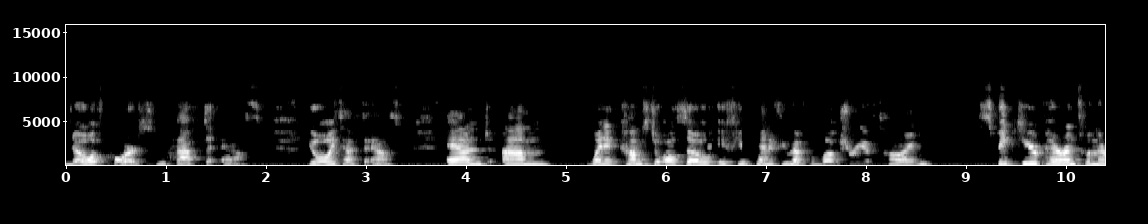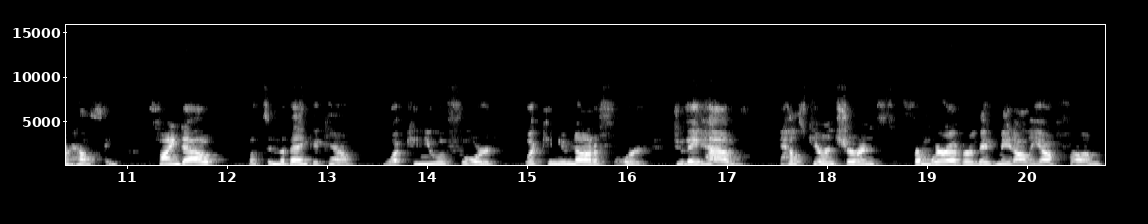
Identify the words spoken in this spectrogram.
No, of course. You have to ask. You always have to ask. And um, when it comes to also, if you can, if you have the luxury of time, speak to your parents when they're healthy. Find out what's in the bank account. What can you afford? What can you not afford? Do they have healthcare insurance from wherever they've made Aliyah from?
